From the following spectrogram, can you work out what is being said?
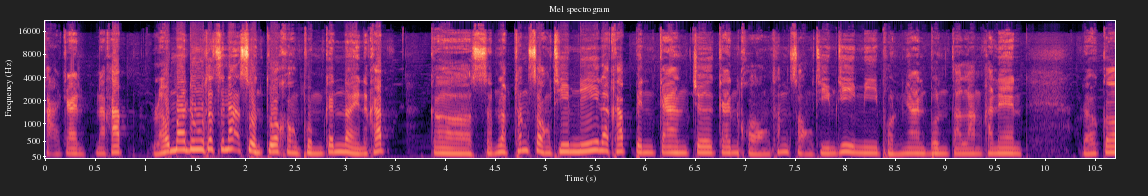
ขากันนะครับ เรามาดูทัศนะส่วนตัวของผมกันหน่อยนะครับก็สำหรับทั้ง 2 ทีมนี้นะครับ เป็นการเจอกันของทั้ง 2 ทีมที่มีผลงานบนตารางคะแนน แล้วก็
